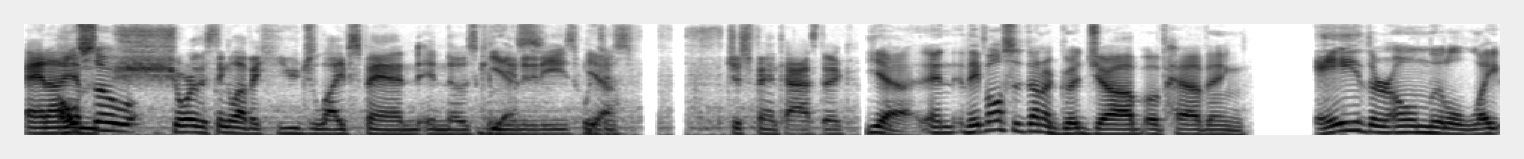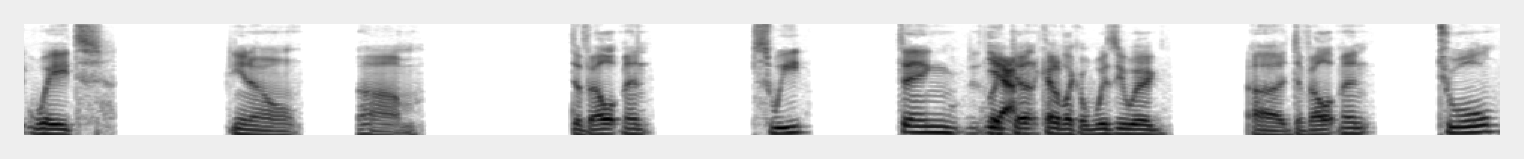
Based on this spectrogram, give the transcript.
And I Also- am sure this thing will have a huge lifespan in those Yes. communities, which Yeah. is just fantastic. Yeah, and they've also done a good job of having a their own little lightweight, you know, um, development suite thing, like Yeah. kind of like a WYSIWYG uh, development tool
